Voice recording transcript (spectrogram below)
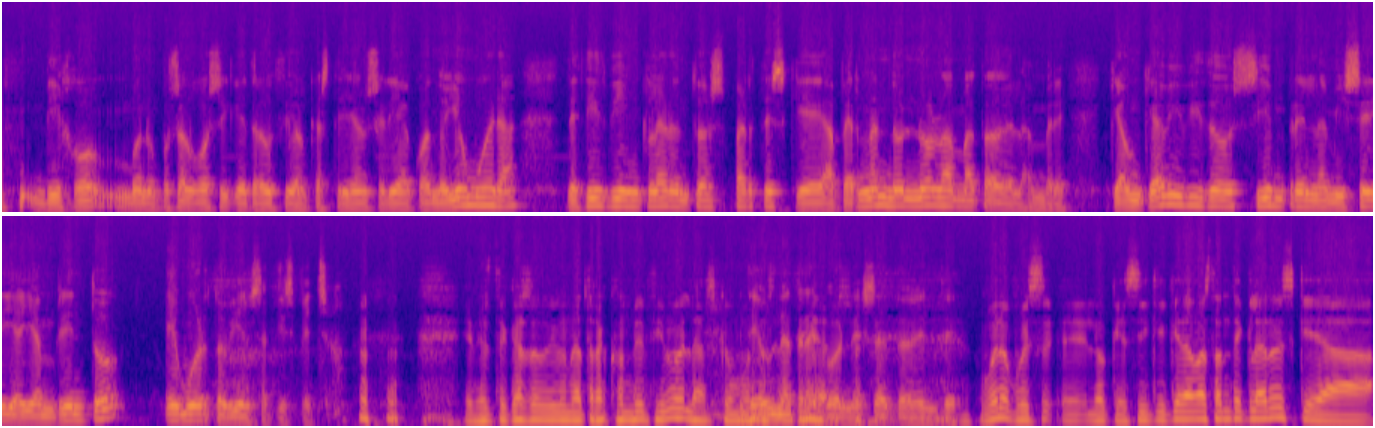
dijo, bueno, pues algo así que traducido al castellano sería, cuando yo muera, decid bien claro en todas partes que a Fernando no lo ha matado el hambre, que aunque ha vivido siempre en la miseria y hambriento, he muerto bien satisfecho. en este caso de un atracón de ciruelas, como De un atracón, exactamente. Bueno, pues eh, lo que sí que queda bastante claro es que a,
